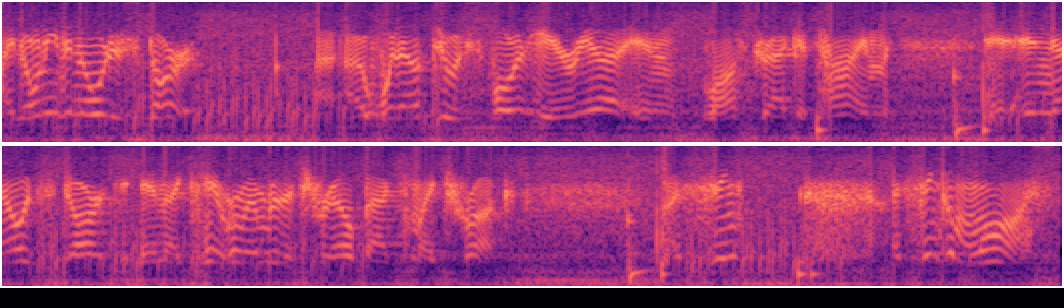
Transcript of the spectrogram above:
I don't even know where to start. I, I went out to explore the area and lost track of time, and, and now it's dark, and I can't remember the trail back to my truck. I think I think I'm lost.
